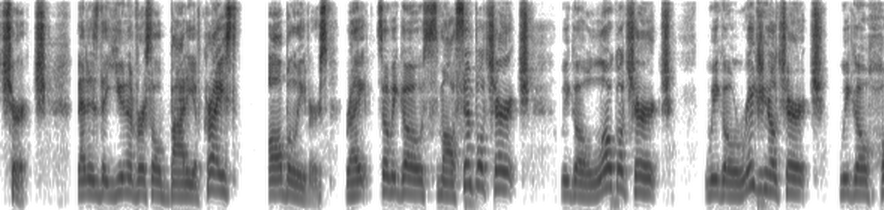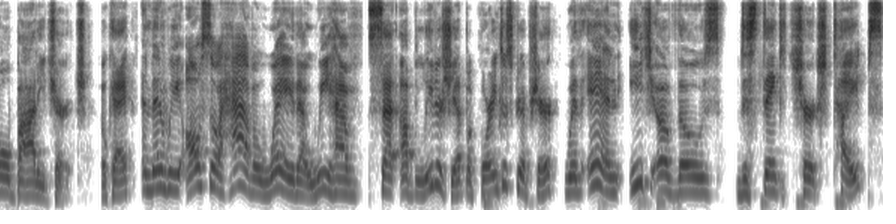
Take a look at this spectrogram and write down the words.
church. That is the universal body of Christ, all believers, right? So, we go small, simple church we go local church, we go regional church, we go whole body church. Okay. And then we also have a way that we have set up leadership according to scripture within each of those distinct church types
